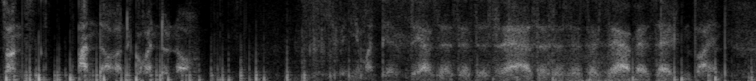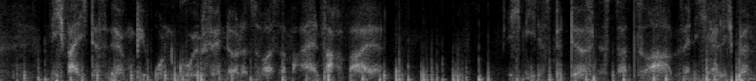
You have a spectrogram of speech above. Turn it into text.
sonst andere Gründe noch. Ich bin jemand, der sehr, sehr, sehr, sehr, sehr, sehr, sehr, sehr, sehr, sehr, selten weint. Nicht, weil ich das irgendwie uncool finde oder sowas, aber einfach, weil Bedürfnis dazu habe, wenn ich ehrlich bin.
